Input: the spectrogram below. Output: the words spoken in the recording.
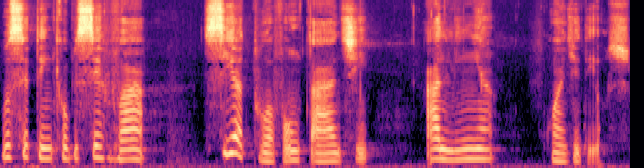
você tem que observar se a tua vontade alinha com a de Deus.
